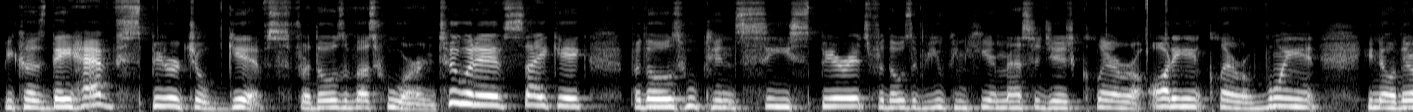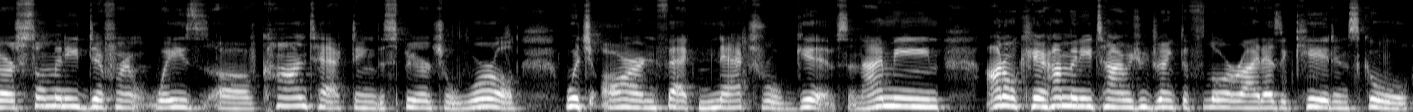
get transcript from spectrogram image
because they have spiritual gifts. For those of us who are intuitive, psychic, for those who can see spirits, for those of you who can hear messages, clairaudient, clairvoyant, you know, there are so many different ways of contacting the spiritual world, which are in fact natural gifts. And I mean, I don't care how many times you drank the fluoride as a kid in school,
